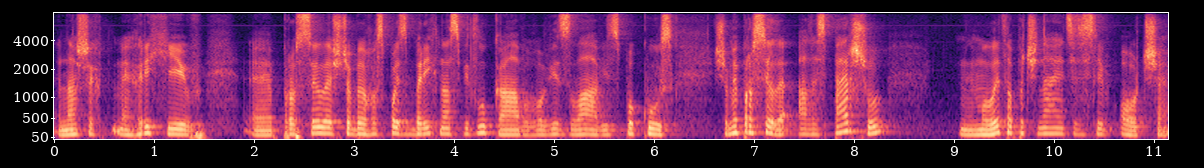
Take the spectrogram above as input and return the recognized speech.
наших е, гріхів, просили, щоб Господь зберіг нас від лукавого, від зла, від спокус. Щоб ми просили, але спершу молитва починається зі слів Отче.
